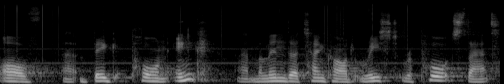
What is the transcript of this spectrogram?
of uh, Big Porn Inc., uh, Melinda Tankard Reist, reports that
